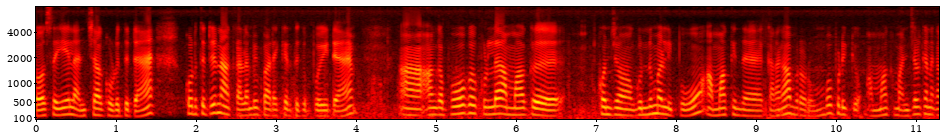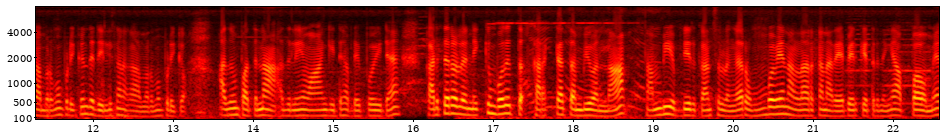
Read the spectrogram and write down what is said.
தோசையே லஞ்சாக கொடுத்துட்டேன். கொடுத்துட்டு நான் கிளம்பி படைக்கிறதுக்கு போயிட்டேன். அங்கே போகக்குள்ளே அம்மாவுக்கு கொஞ்சம் குண்டுமல்லி பூவும் அம்மாவுக்கு இந்த கனகாம்பரம் ரொம்ப பிடிக்கும். அம்மாவுக்கு மஞ்சள் கனகாம்பரமும் பிடிக்கும் இந்த டெல்லி கனகாம்பரமும் பிடிக்கும். அதுவும் பார்த்தோன்னா அதுலேயும் வாங்கிட்டு அப்படியே போயிட்டேன். கடுத்தரவில் நிற்கும் போது த கரெக்டாக தம்பி வந்தான் தம்பி எப்படி இருக்கான்னு சொல்லுங்கள் ரொம்பவே நல்லா இருக்கான் நிறைய பேர் கேட்டிருந்தீங்க. அப்பாவுமே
